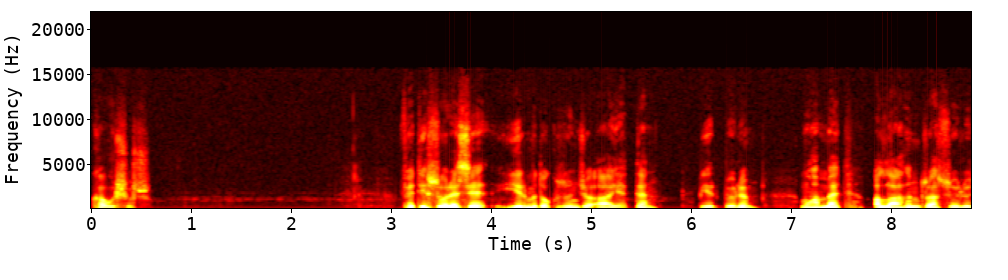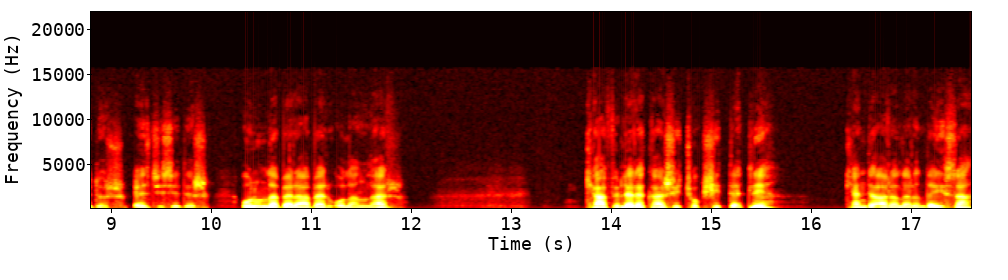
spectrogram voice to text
kavuşur. Fetih Suresi 29. ayetten bir bölüm. Muhammed Allah'ın Resulüdür, elçisidir. Onunla beraber olanlar kafirlere karşı çok şiddetli, kendi aralarında ise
